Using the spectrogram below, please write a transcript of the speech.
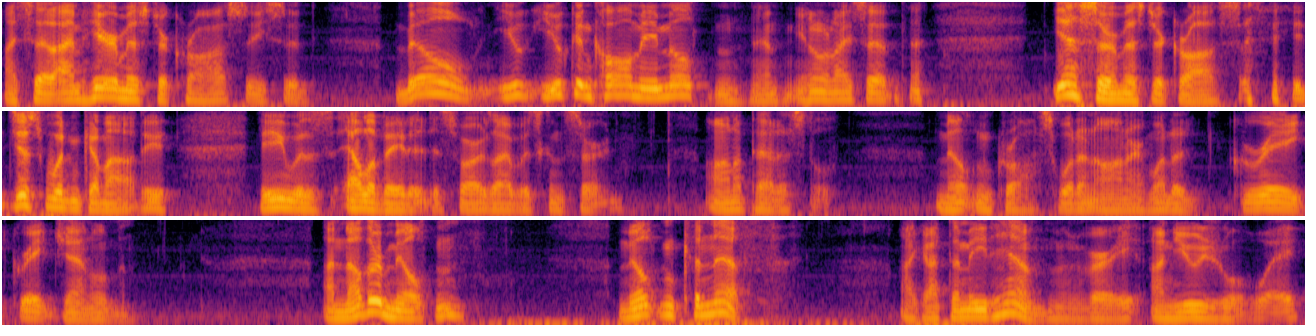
I said, I'm here, Mr. Cross. He said, Bill, you, you can call me Milton. And you know what I said? yes, sir, Mr. Cross. it just wouldn't come out. He, he was elevated as far as I was concerned on a pedestal. Milton Cross, what an honor. What a great, great gentleman. Another Milton, Milton Caniff. I got to meet him in a very unusual way.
